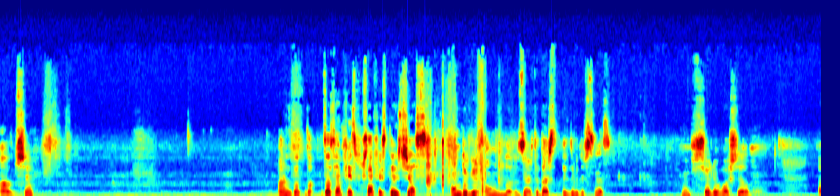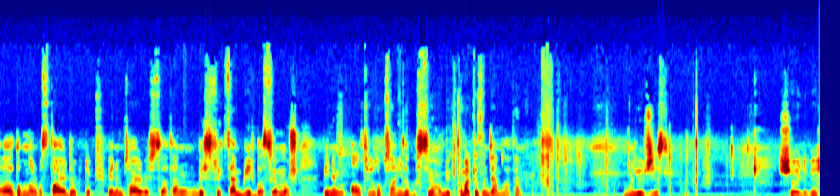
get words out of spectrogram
Az bir şey. Yani zaten, zaten Facebook sayfası da açacağız. Onu da onu da ziyaret eder, edebilirsiniz. Evet, şöyle başlayalım. Ee, Adamın arabası Tire 4'lük. Benim Tire 5 zaten. 581 basıyormuş. Benim 697 basıyor. Büyük ihtimal kazanacağım zaten. Göreceğiz. Şöyle bir.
